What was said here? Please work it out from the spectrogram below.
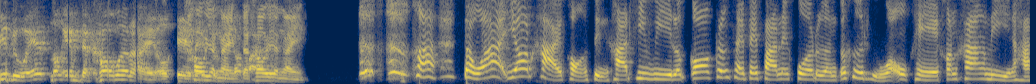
พี่ดูเอ๊ะน้องเอ็มจะเข้าเมื่อไหร่โอเค เข้ายังไงจะเข้ายังไงค่ะ แต่ว่ายอดขายของสินค้าทีวี แล้วก็เครื่องใช้ไฟฟ้าในครัวเรือนก็คือถือว่าโอเคค่อนข้างดีนะคะ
